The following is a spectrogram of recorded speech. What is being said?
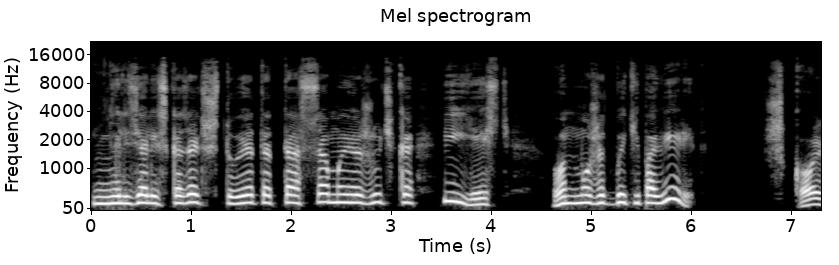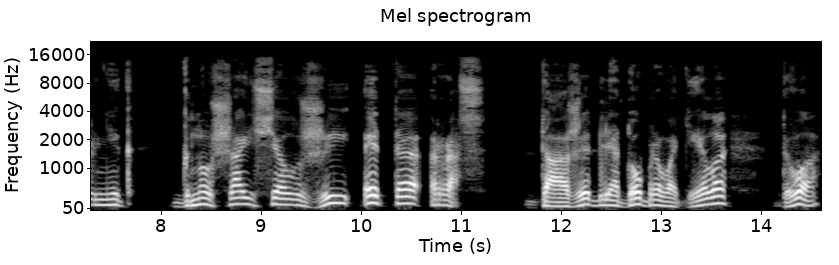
Нельзя ли сказать, что это та самая жучка и есть? Он, может быть, и поверит? Школьник, гнушайся лжи — это раз. Даже для доброго дела — два.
